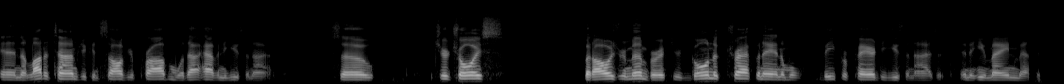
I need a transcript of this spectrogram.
and a lot of times you can solve your problem without having to euthanize. So it's your choice, but always remember if you're going to trap an animal, be prepared to euthanize it in a humane method.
